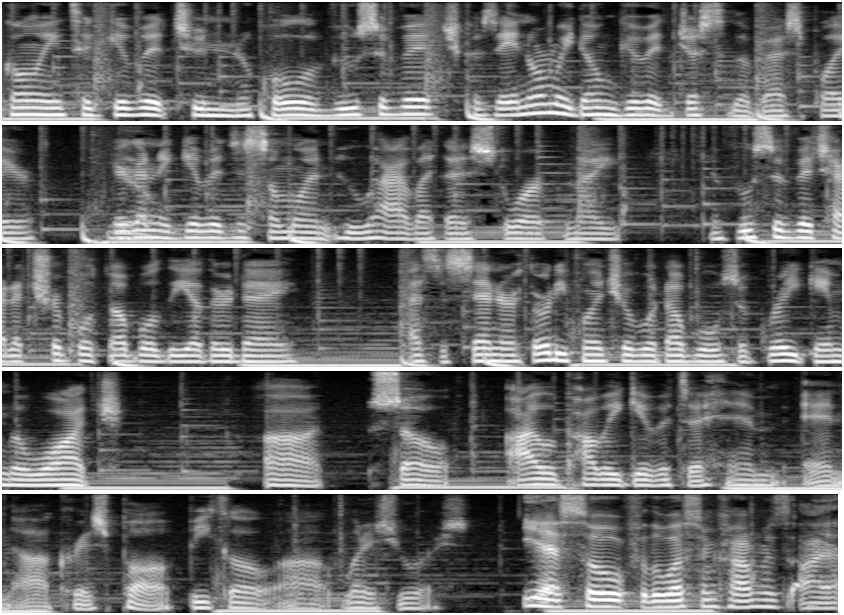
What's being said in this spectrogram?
going to give it to Nikola Vucevic because they normally don't give it just to the best player. They're yeah. going to give it to someone who had like a historic night. And Vucevic had a triple double the other day as a center, 30 point triple double. was a great game to watch. Uh, so I would probably give it to him and uh, Chris Paul. Biko, uh, what is yours? Yeah, so for the Western Conference, I,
